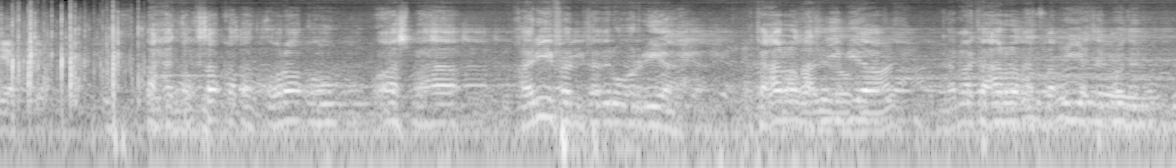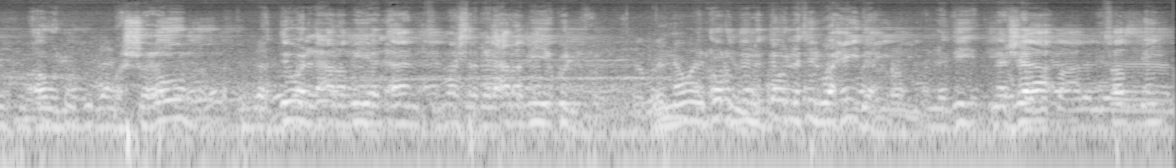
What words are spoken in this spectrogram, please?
ضيافتكم. سقطت أوراقه وأصبح خريفا تذروه الرياح. تعرضت ليبيا كما تعرضت بقية المدن أو والشعوب والدول العربية الآن في المشرق العربي كله. الأردن الدولة الوحيدة التي نجا بفضل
